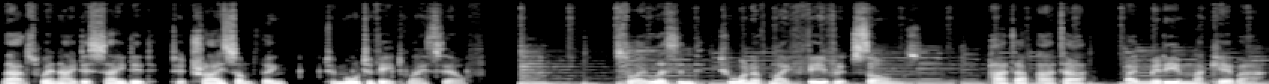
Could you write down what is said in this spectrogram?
That's when I decided to try something to motivate myself. So I listened to one of my favourite songs, Pata Pata by Miriam Makeba.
